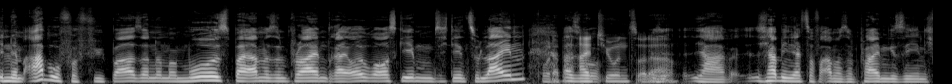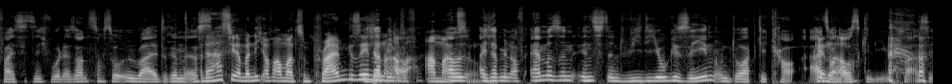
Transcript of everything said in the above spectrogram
in einem Abo verfügbar, sondern man muss bei Amazon Prime 3 Euro ausgeben, um sich den zu leihen. Oder bei Also, iTunes oder. Ja, ich habe ihn jetzt auf Amazon Prime gesehen. Ich weiß jetzt nicht, wo der sonst noch so überall drin ist. Da hast du ihn aber nicht auf Amazon Prime gesehen, Ich habe sondern ihn, auf, auf Amazon. Amazon- ich hab ihn auf Amazon Instant Video gesehen und dort gekauft, also Genau. ausgeliehen quasi,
